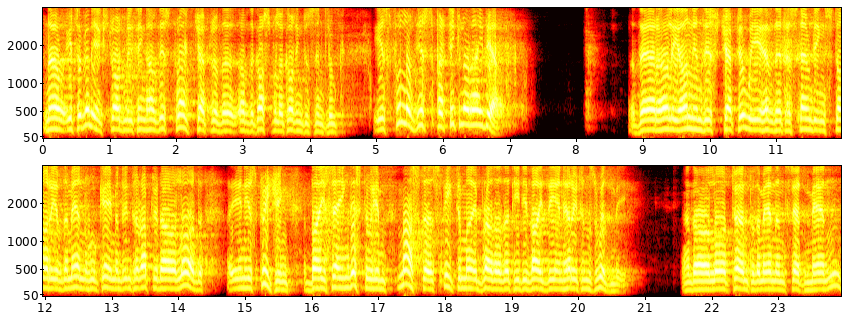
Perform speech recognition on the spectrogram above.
Now, it's a very extraordinary thing how this 12th chapter of the, of the Gospel according to St. Luke is full of this particular idea. There, early on in this chapter, we have that astounding story of the men who came and interrupted our Lord in his preaching by saying this to him Master, speak to my brother that he divide the inheritance with me. And our Lord turned to the men and said, Men,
